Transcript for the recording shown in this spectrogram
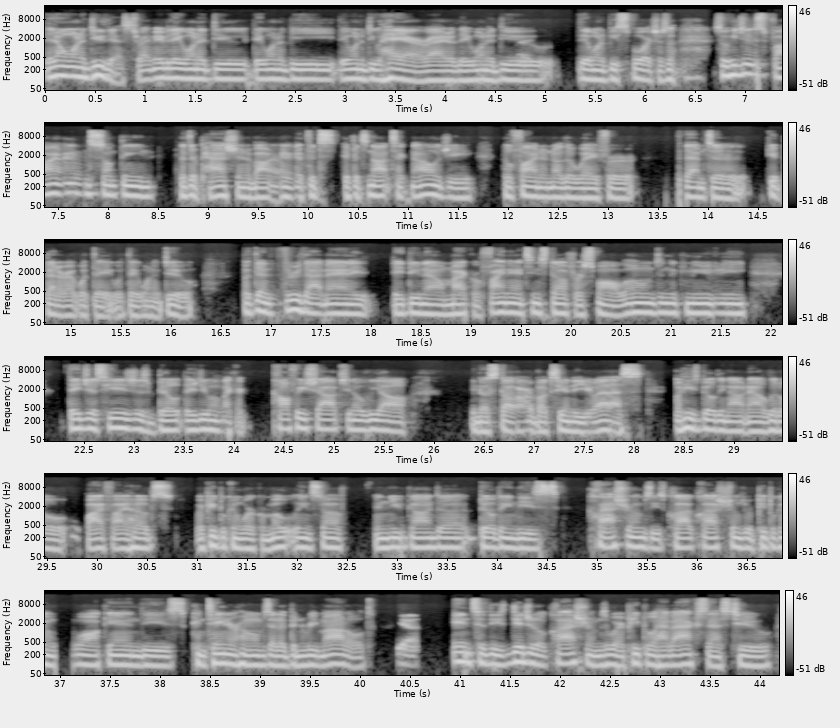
they don't want to do this, right? Maybe they want to do they want to be they want to do hair, right? Or they want to do. They want to be sports or so. So he just finds something that they're passionate about. And if it's if it's not technology, he'll find another way for them to get better at what they what they want to do. But then through that, man, they, they do now microfinancing stuff or small loans in the community. They just he's just built. They're doing like a coffee shops. You know, we all, you know, Starbucks here in the U.S. But he's building out now little Wi-Fi hubs where people can work remotely and stuff. In Uganda, building these classrooms, these cloud classrooms where people can walk in, these container homes that have been remodeled. Yeah. Into these digital classrooms where people have access to,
